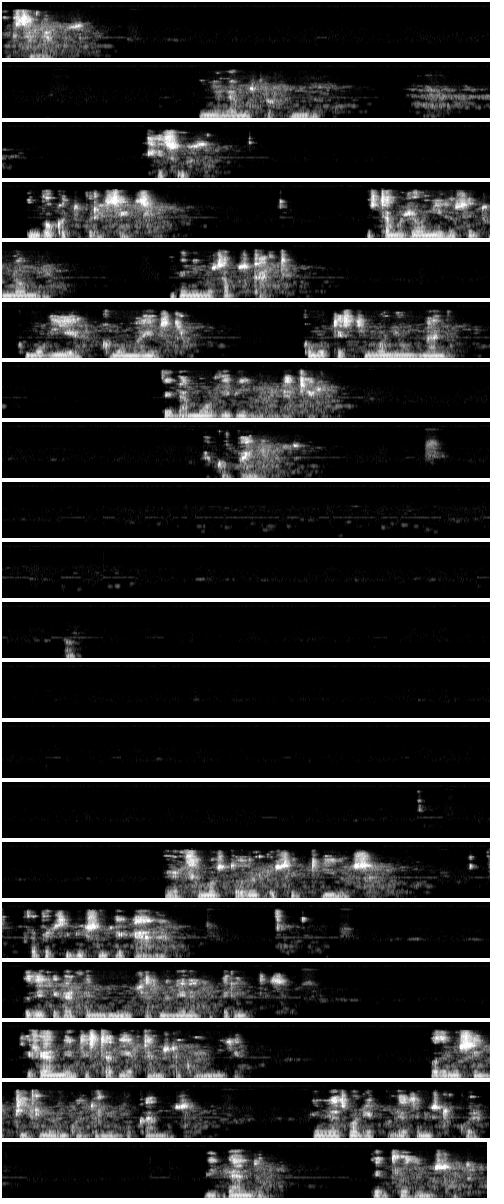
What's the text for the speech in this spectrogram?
Exhalamos. Inhalamos profundo. Jesús, invoco tu presencia. Estamos reunidos en tu nombre y venimos a buscarte como guía, como maestro, como testimonio humano del amor divino en la tierra. Acompáñanos. Relaxamos todos los sentidos para percibir su llegada. Puede llegar de muchas maneras diferentes. Si realmente está abierta nuestra colmilla, podemos sentirlo en cuanto lo invocamos en las moléculas de nuestro cuerpo, vibrando dentro de nosotros.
